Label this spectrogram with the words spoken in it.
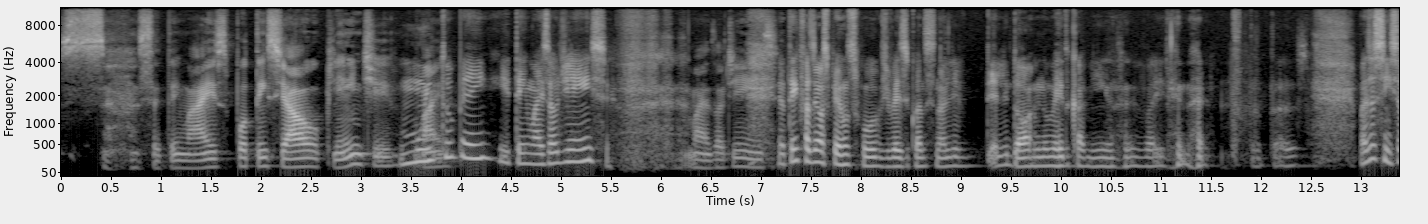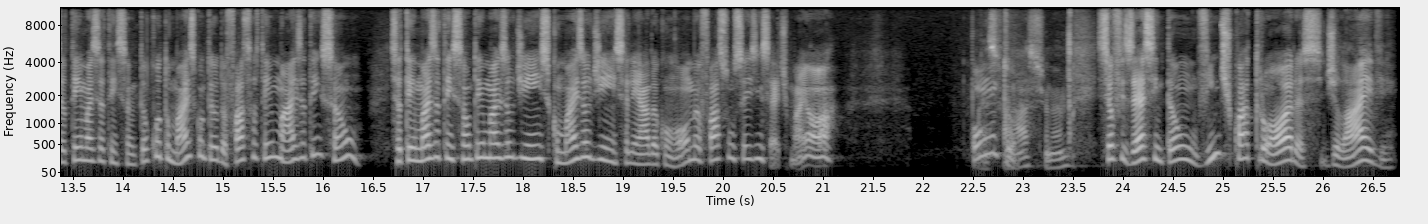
Você tem mais potencial cliente. Muito mais... bem, e tem mais audiência. Mais audiência. Eu tenho que fazer umas perguntas pro Hugo de vez em quando, senão ele, ele dorme no meio do caminho. Vai, né? Mas assim, se eu tenho mais atenção, então quanto mais conteúdo eu faço, eu tenho mais atenção. Se eu tenho mais atenção, eu tenho mais audiência. Com mais audiência alinhada com Home, eu faço um 6 em 7 maior. Ponto. Mais fácil, né? Se eu fizesse, então, 24 horas de live,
